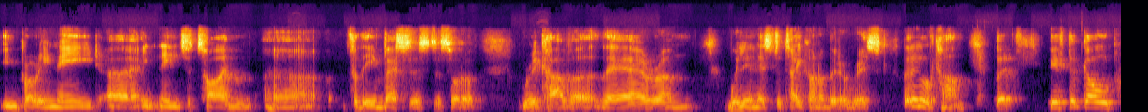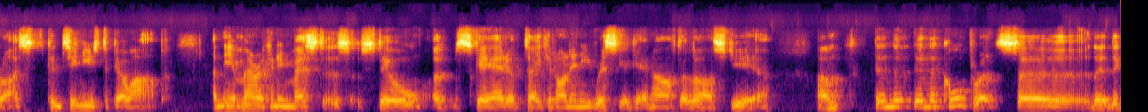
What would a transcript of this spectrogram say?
you probably need uh, it needs a time uh, for the investors to sort of recover their um, willingness to take on a bit of risk, but it'll come. But if the gold price continues to go up, and the American investors are still are scared of taking on any risk again after last year, um, then the then the corporates, uh, the, the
